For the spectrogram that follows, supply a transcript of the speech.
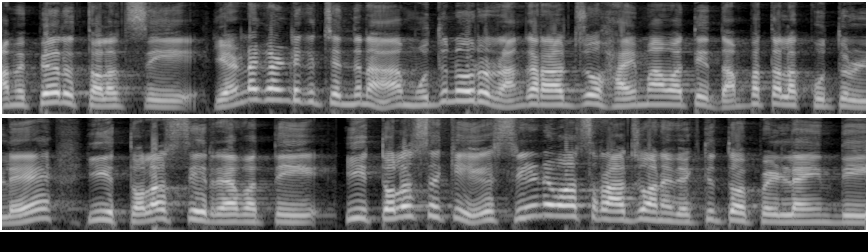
ఆమె పేరు తులసి. ఎండగంటికి చెందిన ముదునూరు రంగరాజు హైమావతి దంపతుల కూతుళ్ళే ఈ తులసి రేవతి. ఈ తులసికి శ్రీనివాసరాజు అనే వ్యక్తితో పెళ్ళైంది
